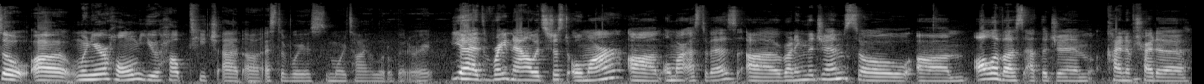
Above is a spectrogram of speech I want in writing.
so, uh, when you're home, you help teach at uh, Estevez Muay Thai a little bit, right? Yeah, right now it's just Omar, um, Omar Estevez, uh, running the gym. So um, all of us at the gym kind of try to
